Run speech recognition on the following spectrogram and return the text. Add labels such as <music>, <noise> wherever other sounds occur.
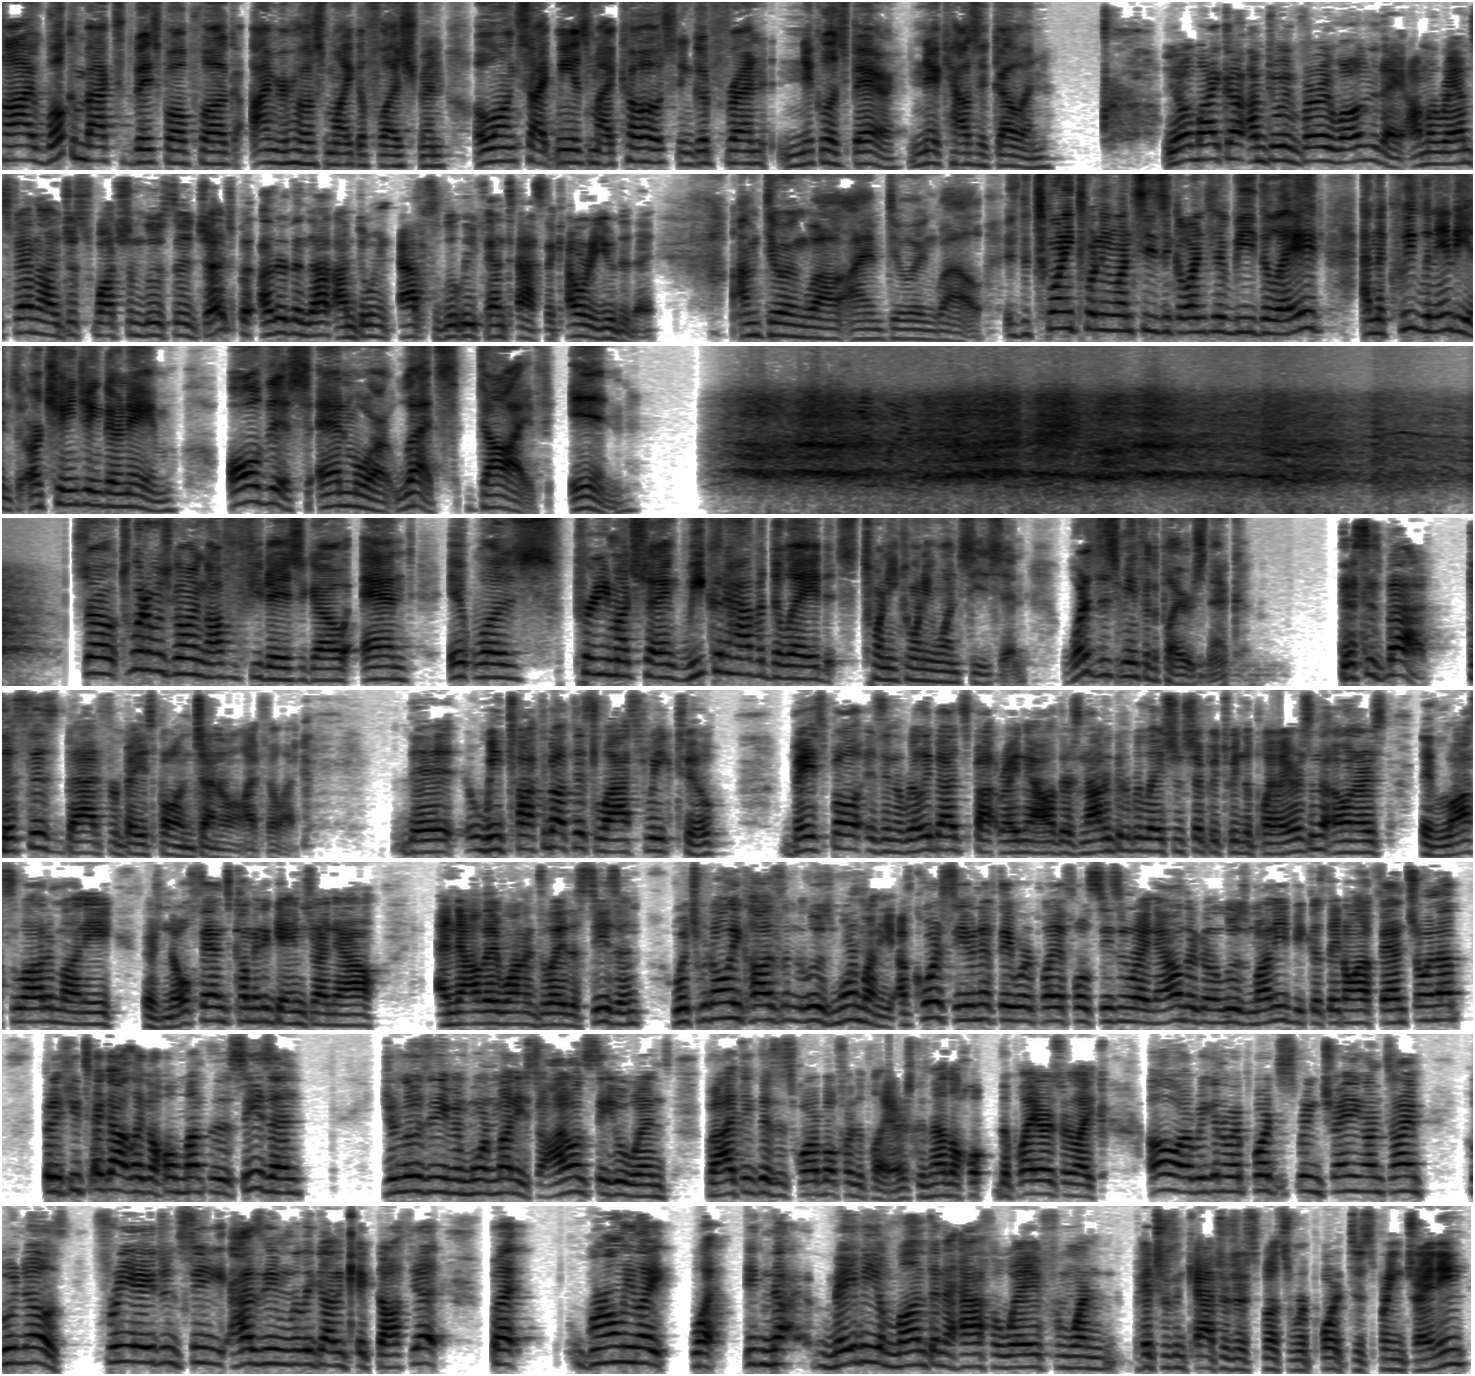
Hi, welcome back to the Baseball Plug. I'm your host, Micah Fleischman. Alongside me is my co-host and good friend, Nicholas Baer. Nick, how's it going? You know, Micah, I'm doing very well today. I'm a Rams fan. I just watched them lose to the Jets, but other than that, I'm doing absolutely fantastic. How are you today? I'm doing well. I am doing well. Is the 2021 season going to be delayed? And the Cleveland Indians are changing their name. All this and more. Let's dive in. So Twitter was going off a few days ago, and it was pretty much saying we could have a delayed 2021 season. What does this mean for the players, Nick? This is bad. This is bad for baseball in general. I feel like the, we talked about this last week too. Baseball is in a really bad spot right now. There's not a good relationship between the players and the owners. They lost a lot of money. There's no fans coming to games right now, and now they want to delay the season which would only cause them to lose more money. Of course, even if they were to play a full season right now, they're going to lose money because they don't have fans showing up. But if you take out like a whole month of the season, you're losing even more money. So I don't see who wins, but I think this is horrible for the players because now the whole, the players are like, oh, are we going to report to spring training on time? Who knows? Free agency hasn't even really gotten kicked off yet, but we're only like what maybe a month and a half away from when pitchers and catchers are supposed to report to spring training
